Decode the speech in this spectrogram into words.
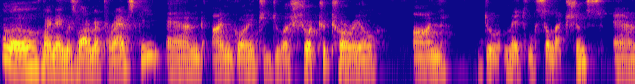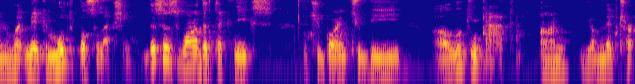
Hello, my name is Vladimir Peransky, and I'm going to do a short tutorial on do, making selections and making multiple selection. This is one of the techniques that you're going to be uh, looking at on your midterm.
